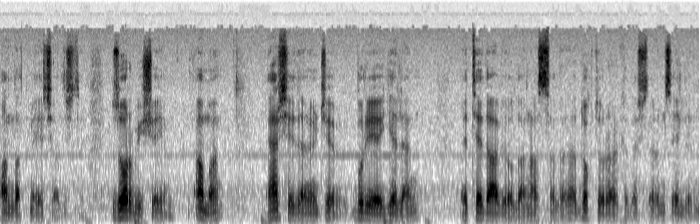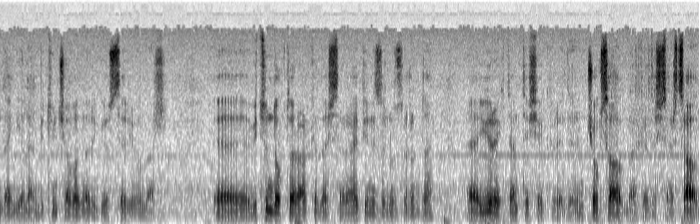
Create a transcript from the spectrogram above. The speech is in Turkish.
anlatmaya çalıştı. Zor bir şeyim ama her şeyden önce buraya gelen, e, tedavi olan hastalara doktor arkadaşlarımız ellerinden gelen bütün çabaları gösteriyorlar. E, bütün doktor arkadaşlara hepinizin huzurunda e, yürekten teşekkür ederim. Çok sağ olun arkadaşlar, sağ olun.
